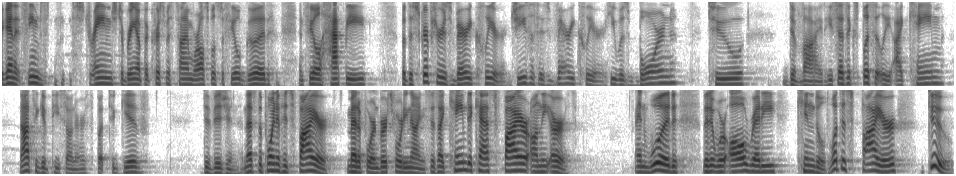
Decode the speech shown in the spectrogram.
Again, it seems strange to bring up at Christmas time. We're all supposed to feel good and feel happy. But the scripture is very clear. Jesus is very clear. He was born to divide. He says explicitly, I came not to give peace on earth, but to give division. And that's the point of his fire metaphor in verse 49. He says, I came to cast fire on the earth and would that it were already kindled. What does fire do?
